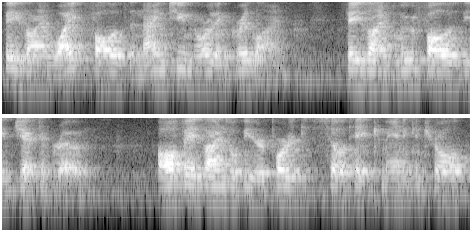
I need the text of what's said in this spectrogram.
Phase line white follows the 9-2 northern grid line. Phase line blue follows the objective road. All phase lines will be reported to facilitate command and control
